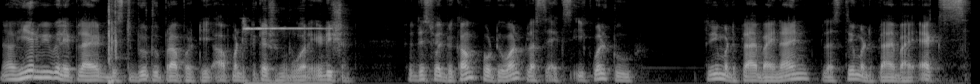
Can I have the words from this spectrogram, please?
Now here we will apply distributive property of multiplication over addition. So this will become 41 plus x equal to 3 multiplied by 9 plus 3 multiplied by x.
